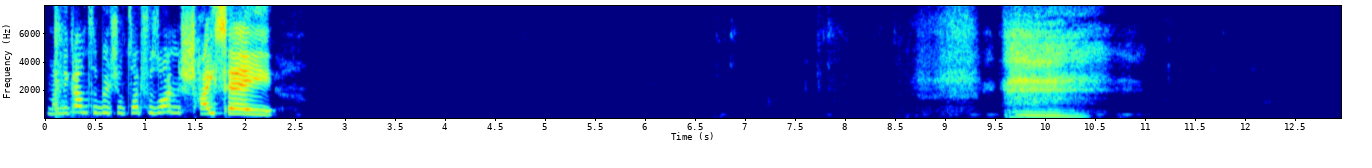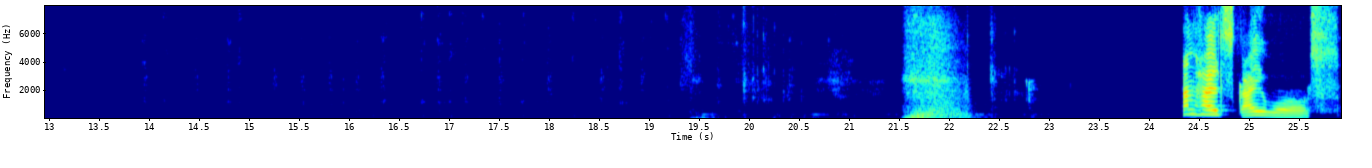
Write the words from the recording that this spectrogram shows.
Meine ganze Bildschirmzeit für so eine Scheiße, ey. Dann halt Skywars.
